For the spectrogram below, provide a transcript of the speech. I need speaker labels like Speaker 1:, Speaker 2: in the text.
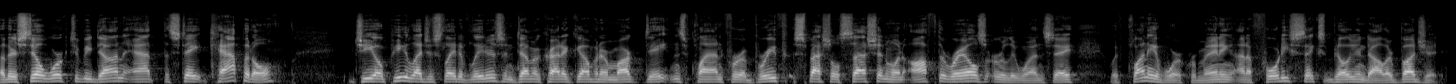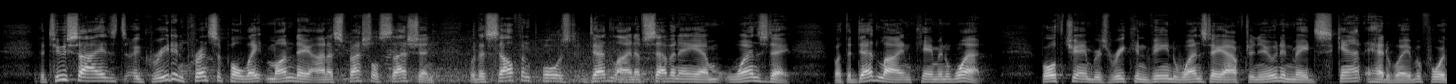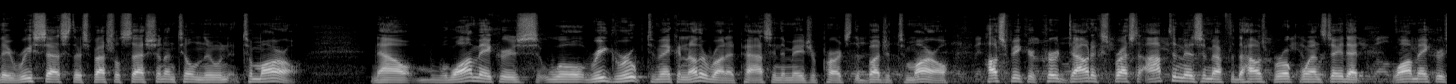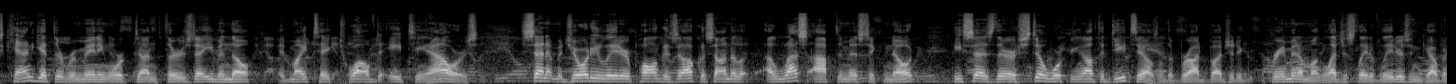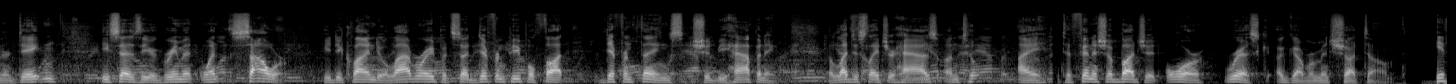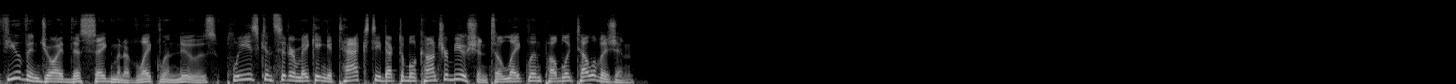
Speaker 1: Uh, There's still work to be done at the state capitol. GOP legislative leaders and Democratic Governor Mark Dayton's plan for a brief special session went off the rails early Wednesday, with plenty of work remaining on a $46 billion budget. The two sides agreed in principle late Monday on a special session with a self-imposed deadline of 7 a.m. Wednesday, but the deadline came and went. Both chambers reconvened Wednesday afternoon and made scant headway before they recessed their special session until noon tomorrow. Now, lawmakers will regroup to make another run at passing the major parts of the budget tomorrow. House Speaker Kurt Daudt expressed optimism after the House broke Wednesday that lawmakers can get their remaining work done Thursday, even though it might take 12 to 18 hours. Senate Majority Leader Paul Gazelka sounded a less optimistic note. He says they're still working out the details of the broad budget agreement among legislative leaders and Governor Dayton. He says the agreement went sour. He declined to elaborate, but said different people thought different things should be happening. The legislature has until I to finish a budget or risk a government shutdown.
Speaker 2: If you've enjoyed this segment of Lakeland News, please consider making a tax-deductible contribution to Lakeland Public Television.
